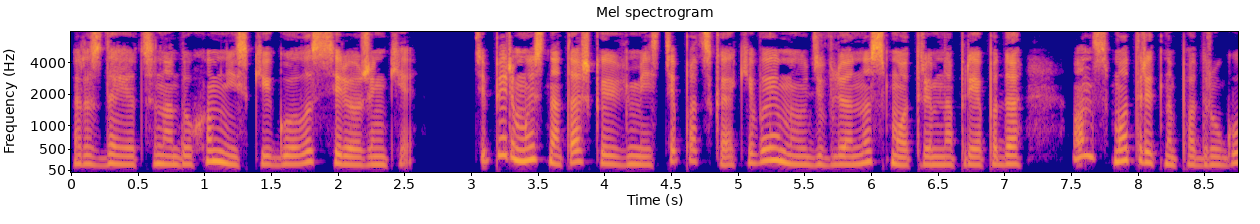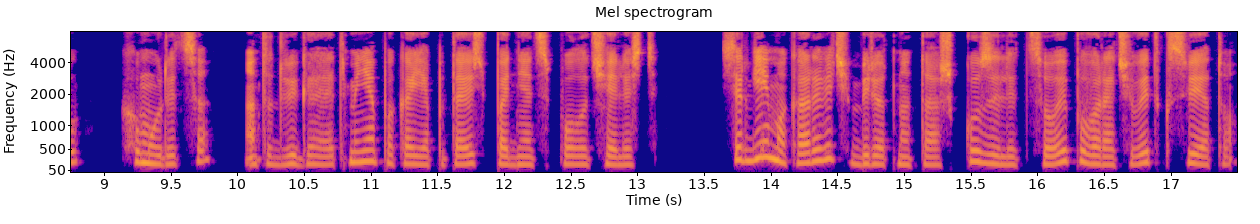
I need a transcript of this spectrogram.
Раздается над ухом низкий голос Сереженьки. Теперь мы с Наташкой вместе подскакиваем и удивленно смотрим на препода. Он смотрит на подругу, хмурится, отодвигает меня, пока я пытаюсь поднять с пола челюсть. Сергей Макарович берет Наташку за лицо и поворачивает к свету.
